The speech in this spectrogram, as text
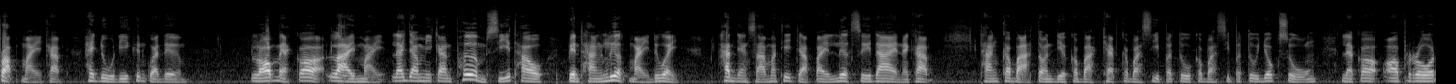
ปรับใหม่ครับให้ดูดีขึ้นกว่าเดิมล้อแม็กก็ลายใหม่ และยังมีการเพิ่มสีเทาเป็นทางเลือกใหม่ด้วย ท่านยังสามารถที่จะไปเลือกซื้อได้นะครับทางกระบะตอนเดียวกระบะแคบกระบะ 4 ประตูกระบะ 4 ประตูยกสูง แล้วก็ออฟโรด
